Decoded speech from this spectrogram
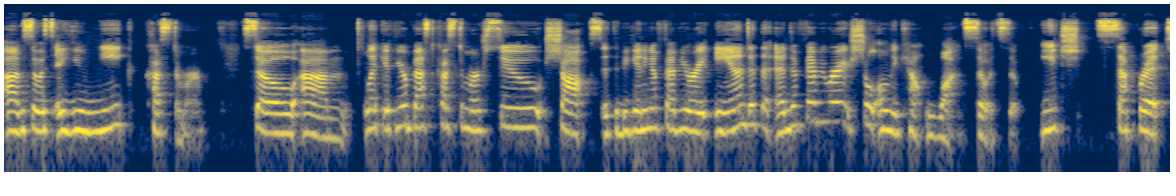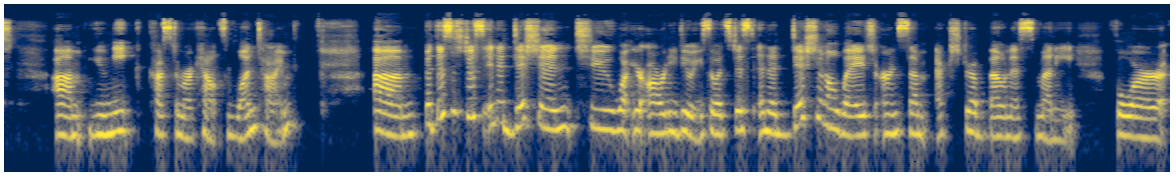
Um, so it's a unique customer. So, um, like if your best customer, Sue, shops at the beginning of February and at the end of February, she'll only count once. So it's each separate um, unique customer counts one time. Um, but this is just in addition to what you're already doing. So it's just an additional way to earn some extra bonus money for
